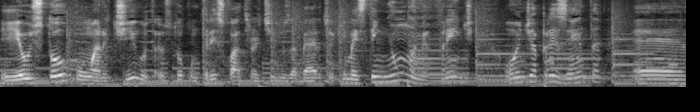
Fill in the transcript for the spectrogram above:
eu estou com um artigo, eu estou com três, quatro artigos abertos aqui, mas tem um na minha frente onde apresenta é,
